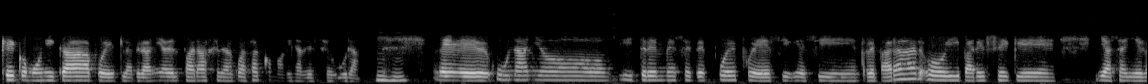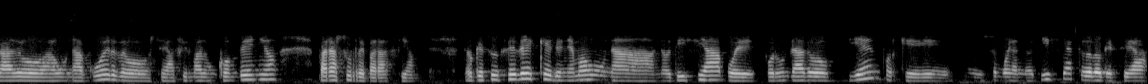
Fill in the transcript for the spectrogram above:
que comunica pues la pedanía del paraje de Alcuazas con Molina de Segura. Eh, un año y tres meses después, pues sigue sin reparar. Hoy parece que ya se ha llegado a un acuerdo, se ha firmado un convenio para su reparación. Lo que sucede es que tenemos una noticia, pues por un lado bien, porque son buenas noticias, todo lo que sea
